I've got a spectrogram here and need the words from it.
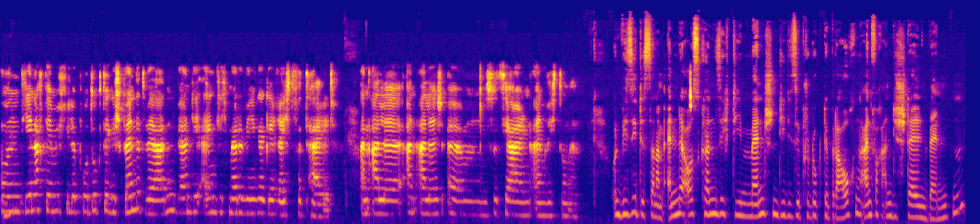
mhm. und je nachdem, wie viele Produkte gespendet werden, werden die eigentlich mehr oder weniger gerecht verteilt an alle, an alle ähm, sozialen Einrichtungen. Und wie sieht es dann am Ende aus? Können sich die Menschen, die diese Produkte brauchen, einfach an die Stellen wenden?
